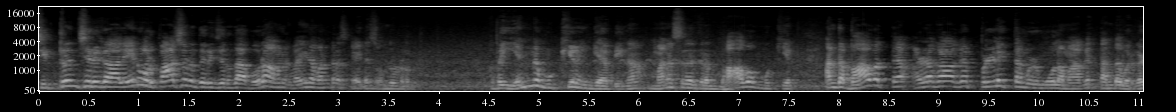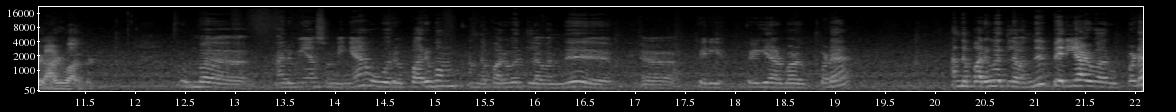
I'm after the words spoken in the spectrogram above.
சிற்றஞ்சிறுகாலேன்னு ஒரு பாசுரம் தெரிஞ்சிருந்தா போதும். அவனுக்கு வைணவன்ற ஸ்டேட்டஸ் வந்துடுறது அப்ப என்ன முக்கியம் இங்கே அப்படின்னா மனசுல இருக்கிற பாவம் முக்கியம். அந்த பாவத்தை அழகாக பிள்ளைத்தமிழ் மூலமாக தந்தவர்கள் ஆழ்வார்கள். ரொம்ப அருமையாக சொன்னீங்க. ஒவ்வொரு பருவம் அந்த பருவத்தில் வந்து பெரிய பெரியாழ்வார் உட்பட அந்த பருவத்தில் வந்து பெரியாழ்வார் உட்பட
